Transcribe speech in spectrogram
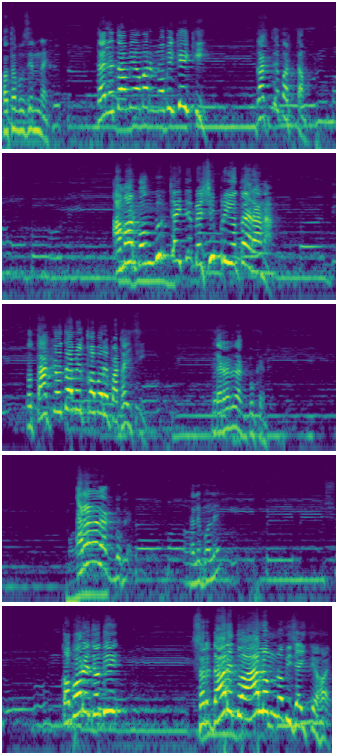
কথা বুঝেন নাই? তাহলে তো আমি আমার নবীকেই কি রাখতে পারতাম? আমার বন্ধুর চাইতে বেশি প্রিয় তো এরা না। তো তাকেও তো আমি কবরে পাঠাইছি। তো এরা রাখব কেন? এরানা রাখব কেন? তাহলে বলে, কবরে যদি সরদারে তো আলম নবী যাইতে হয়।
